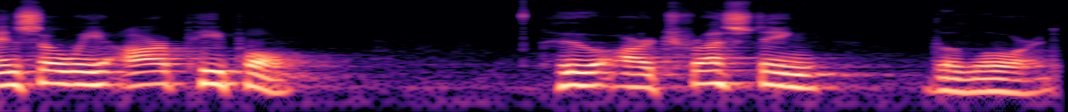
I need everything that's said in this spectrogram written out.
And so we are people who are trusting the Lord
